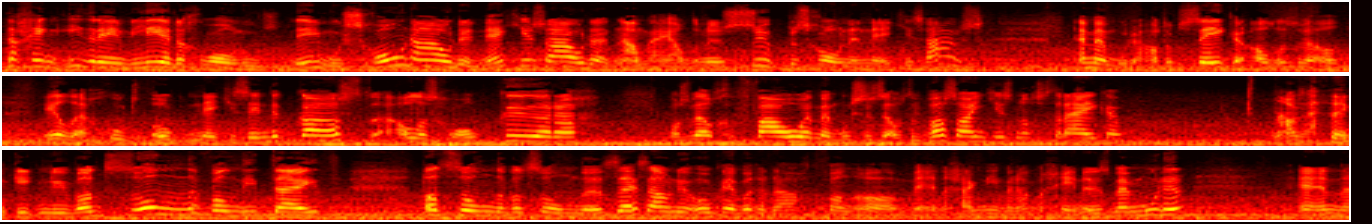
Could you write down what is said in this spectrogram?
Daar ging iedereen leerde gewoon hoe je moest schoonhouden, netjes houden. Nou, wij hadden een super schoon en netjes huis. En mijn moeder had ook zeker alles wel heel erg goed, ook netjes in de kast, alles gewoon keurig. Was wel gevouwen, wij moesten zelfs de washandjes nog strijken. Nou, daar denk ik nu, wat zonde van die tijd. Wat zonde, wat zonde. Zij zou nu ook hebben gedacht van, oh man, daar ga ik niet meer aan beginnen. Dus mijn moeder, en uh,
